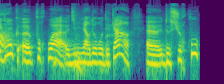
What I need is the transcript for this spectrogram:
Et donc, pourquoi 10 milliards d'euros d'écart de surcoût?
